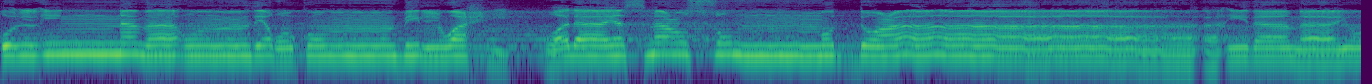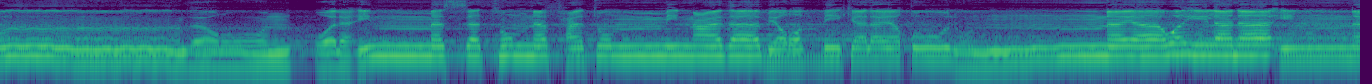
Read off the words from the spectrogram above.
قل إنما أنذركم بالوحي ولا يسمع الصم الدعاء إذا ما ينذرون ولئن مستهم نفحة من عذاب ربك ليقولن يا ويلنا إنا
